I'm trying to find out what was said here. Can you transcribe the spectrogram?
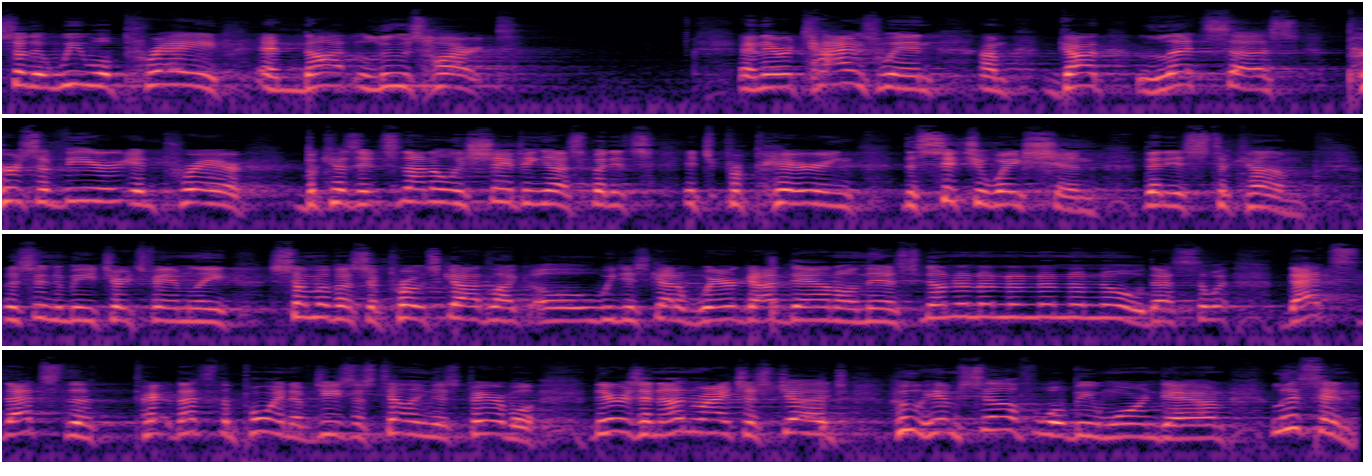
so that we will pray and not lose heart. And there are times when um, God lets us persevere in prayer because it's not only shaping us, but it's, it's preparing the situation that is to come. Listen to me, church family. Some of us approach God like, oh, we just got to wear God down on this. No, no, no, no, no, no, no. That's the way, that's, that's the, that's the point of Jesus telling this parable. There is an unrighteous judge who himself will be worn down. Listen,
